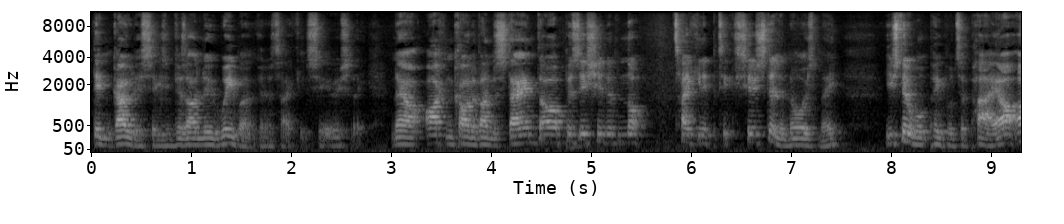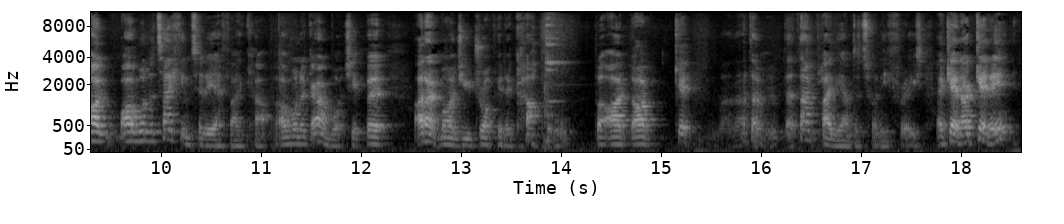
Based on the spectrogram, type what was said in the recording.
didn't go this season because I knew we weren't going to take it seriously. Now I can kind of understand our position of not taking it particularly seriously. Still annoys me. You still want people to pay. I, I, I want to take him to the FA Cup. I want to go and watch it, but I don't mind you dropping a couple. But I, I get I don't don't play the under twenty threes again. I get it.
